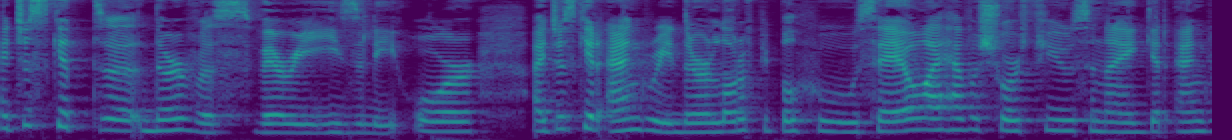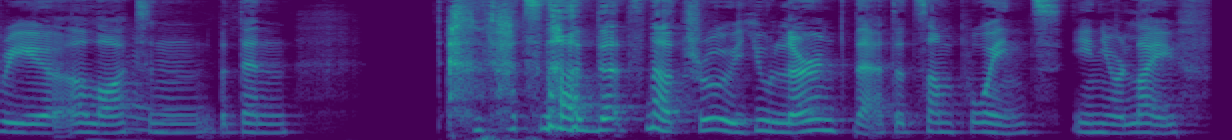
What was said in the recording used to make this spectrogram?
i just get uh, nervous very easily or i just get angry. There are a lot of people who say oh i have a short fuse and i get angry a lot mm-hmm. and but then that's not that's not true. You learned that at some point in your life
